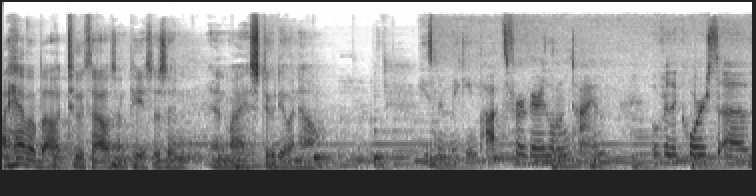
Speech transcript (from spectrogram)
I have about 2,000 pieces in, in my studio now. He's been making pots for a very long time. Over the course of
